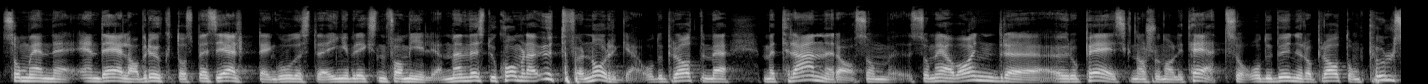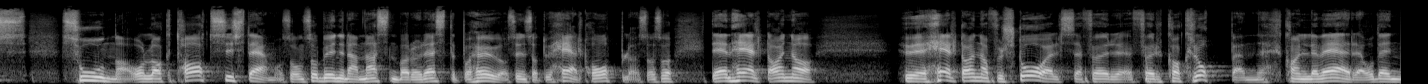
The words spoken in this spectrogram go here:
som en, en, del har brukt, og spesielt den godeste Ingebrigtsen-familien. Men hvis du kommer deg utenfor Norge, og du prater med, med trenere som, som, er av andre europeisk nasjonalitet, så, og du begynner å prate om pulssoner og laktatsystem og sånn, så begynner de nesten bare å riste på hodet synes at du er helt håpløs. Altså, det er en helt annen helt annen forståelse for, for, hva kroppen kan levere, og den,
